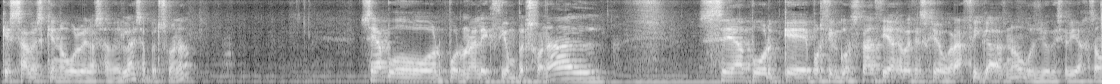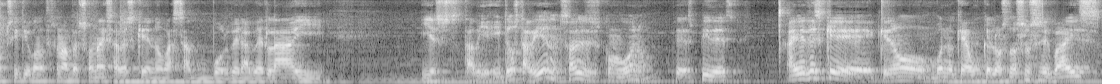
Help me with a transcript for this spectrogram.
que sabes que no volverás a verla, esa persona. Sea por, por una elección personal, sea porque por circunstancias a veces geográficas, ¿no? Pues yo que sé, viajas a un sitio, conoces a una persona y sabes que no vas a volver a verla y, y está bien, y todo está bien, ¿sabes? Es como, bueno, te despides. Hay veces que, que no, bueno, que aunque los dos lo sepáis,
